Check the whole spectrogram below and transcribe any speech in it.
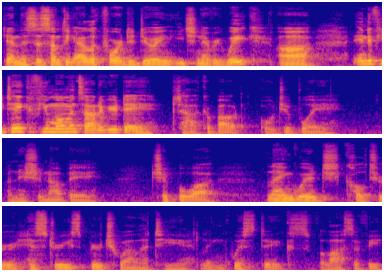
Again, this is something I look forward to doing each and every week. Uh, and if you take a few moments out of your day to talk about Ojibwe, Anishinaabe, Chippewa, language, culture, history, spirituality, linguistics, philosophy.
